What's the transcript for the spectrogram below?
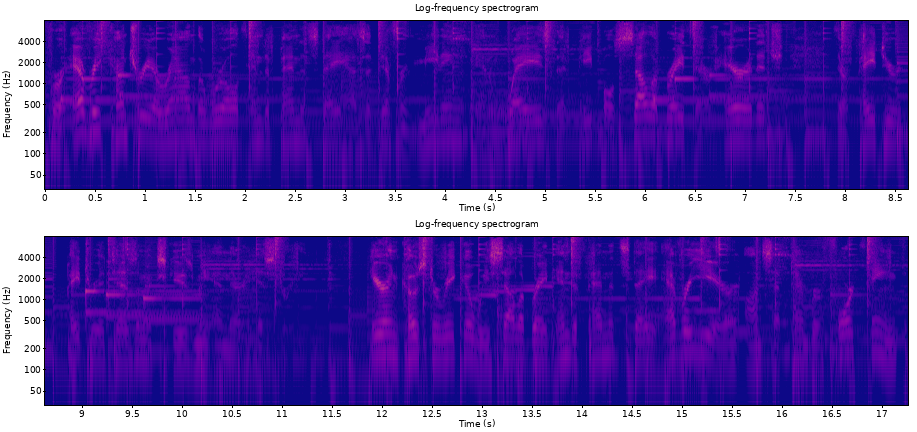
For every country around the world, Independence Day has a different meaning and ways that people celebrate their heritage, their patriotism, excuse me, and their history. Here in Costa Rica, we celebrate Independence Day every year on September 14th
